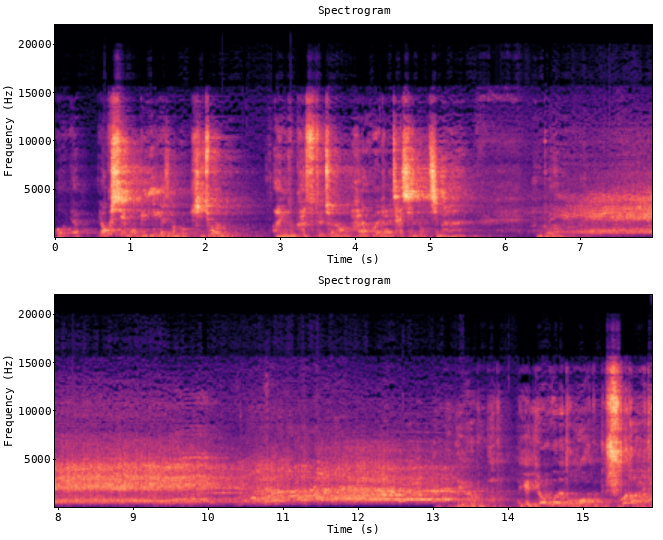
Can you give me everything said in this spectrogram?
뭐 야- 역시 뭐 미리 얘기하지만 뭐 기존 아이돌 가수들처럼 하라고 해도 할 자신은 없지만 한번 근데 여러분 봐봐. 그러니까 이런 거는 또 뭐, 뭐 죽어도 안 해도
